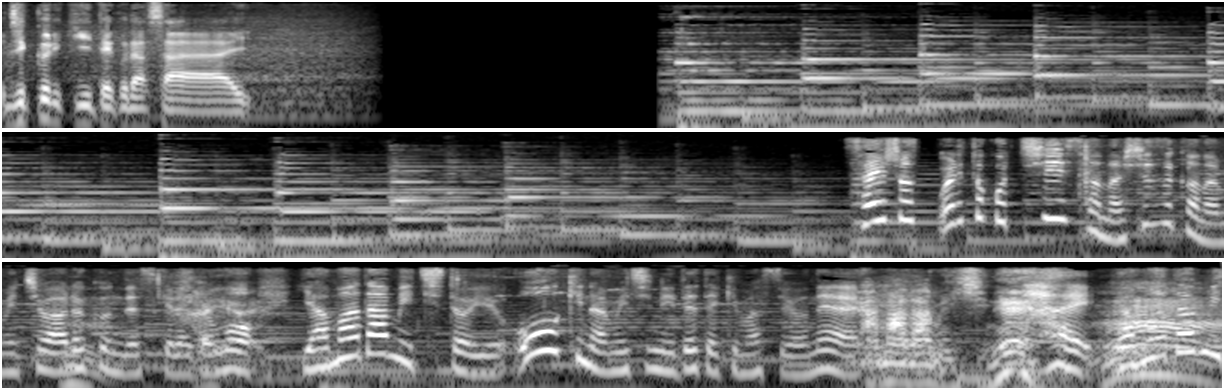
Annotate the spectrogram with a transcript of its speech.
じっくり聞いてください。最初割とこう小さな静かな道を歩くんですけれども、うんはいはい、山田道という大きな道に出てきますよね。山田道ね。はい、山田道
